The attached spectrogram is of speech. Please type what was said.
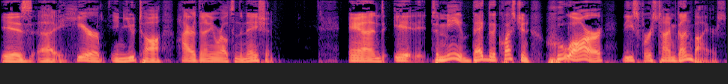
is uh, here in Utah higher than anywhere else in the nation. And it, to me, begged the question who are these first time gun buyers?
